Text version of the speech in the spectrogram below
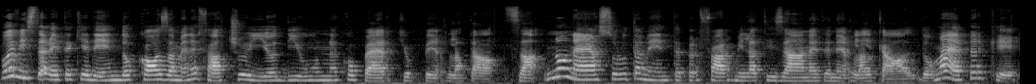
voi vi starete chiedendo cosa me ne faccio io di un coperchio per la tazza. Non è assolutamente per farmi la tisana e tenerla al caldo, ma è perché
